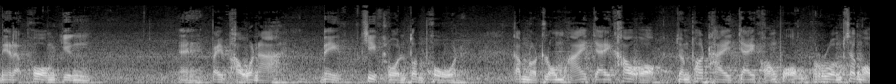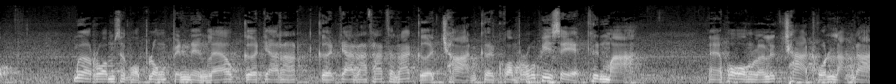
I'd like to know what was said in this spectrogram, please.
เนี่ยแหละพระองค์จึงไปภาวนาในขี้โคลนต้นโพนกำหนดลมหายใจเข้าออก จนพระไทยใจของพระองค์รวมสงบ เมื่อรวมสงบลงเป็นหนึ่งแล้ว เกิดญาณเกิดญาณทัศนะเกิดฌานเกิดความรู้พิเศษขึ้นมาพระองค์ระลึกชาติผลหลังได้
